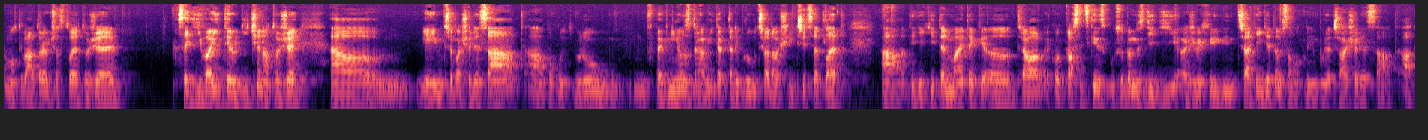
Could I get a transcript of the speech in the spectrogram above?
motivátorem často je to, že se dívají ty rodiče na to, že je jim třeba 60 a pokud budou v pevného zdraví, tak tady budou třeba další 30 let a ty děti ten majetek e, třeba jako klasickým způsobem zdědí, až ve chvíli, třeba těm dětem samotným bude třeba 60 a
